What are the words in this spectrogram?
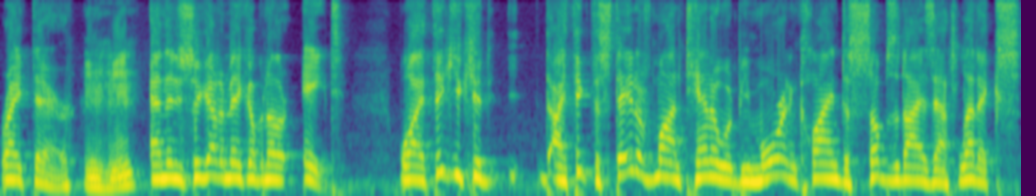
right there. Mm-hmm. And then so you got to make up another eight. Well, I think you could. I think the state of Montana would be more inclined to subsidize athletics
